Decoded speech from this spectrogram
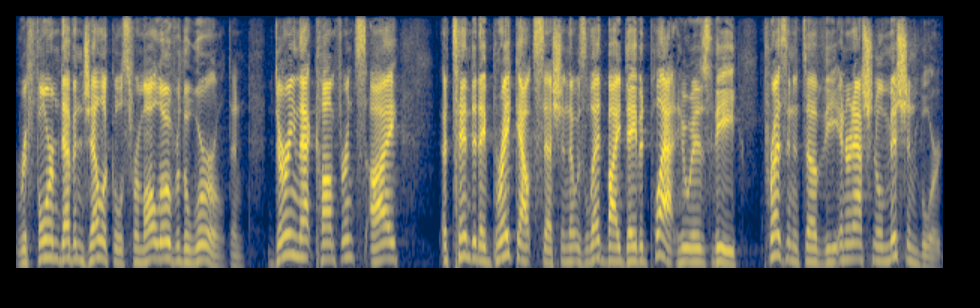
Reformed evangelicals from all over the world. And during that conference, I attended a breakout session that was led by David Platt, who is the president of the International Mission Board.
